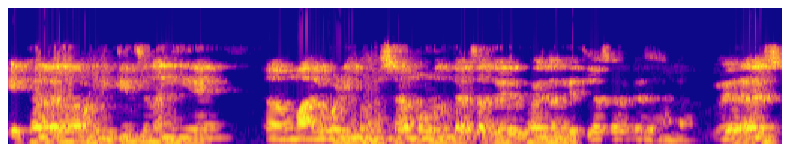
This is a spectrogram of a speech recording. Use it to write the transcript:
एखाद्याला माहितीच नाहीये मालवणी भाषा म्हणून त्याचा गैरफायदा घेतल्यासारखा झाला. वेळेस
